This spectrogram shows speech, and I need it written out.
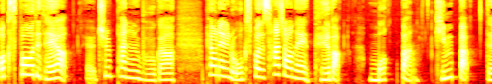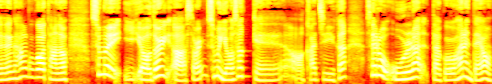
옥스퍼드 대학 출판부가 펴내는 옥스퍼드 사전의 대박, 먹방, 김밥 등 한국어 단어 28, 아, sorry, 26개가지가 새로 올랐다고 하는데요.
